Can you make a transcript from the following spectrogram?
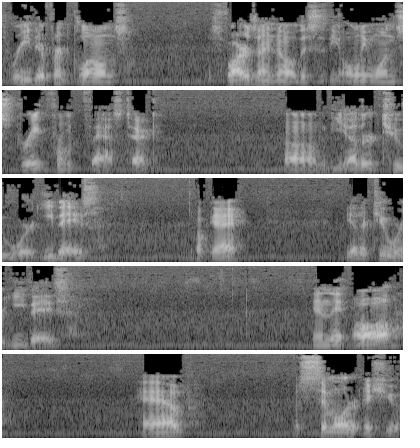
Three different clones. As far as I know, this is the only one straight from FastTech. Um, the other two were eBay's. Okay? The other two were eBay's and they all have a similar issue.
